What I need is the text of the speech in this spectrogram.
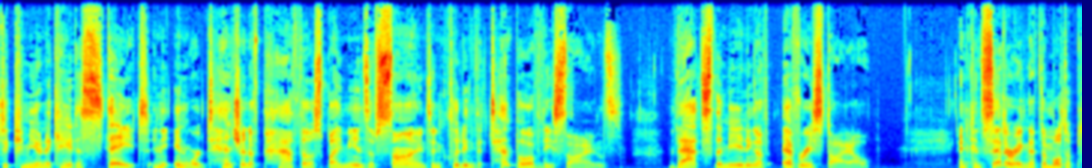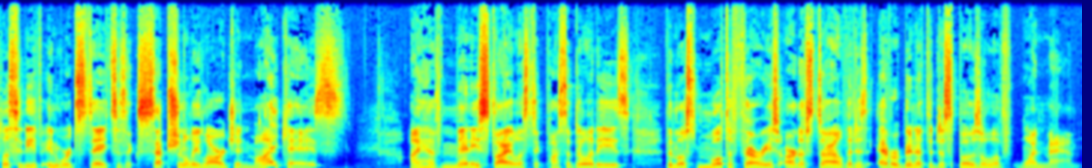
To communicate a state, an inward tension of pathos by means of signs, including the tempo of these signs, that's the meaning of every style. And considering that the multiplicity of inward states is exceptionally large in my case, I have many stylistic possibilities, the most multifarious art of style that has ever been at the disposal of one man.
